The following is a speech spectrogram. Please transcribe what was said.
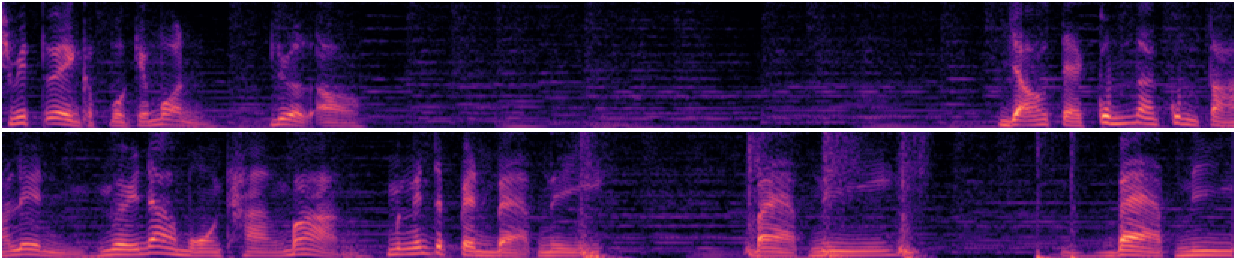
ชีวิตตัวเองกับโปเกมอนเลือกเอา อย่าเอาแต่ก้มหน้าก้มตาเล่น เงยหน้ามองทางบ้างไม่งั้นจะเป็นแบบนี้ แบบนี้ แบบนี้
